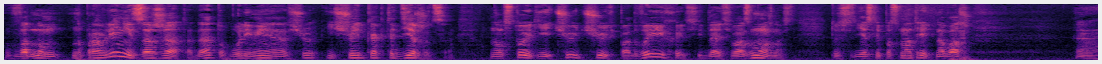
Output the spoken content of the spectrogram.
в одном направлении зажата, да, то более-менее еще, еще как-то держится но стоит ей чуть-чуть подвыехать и дать возможность. То есть, если посмотреть на ваш э,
